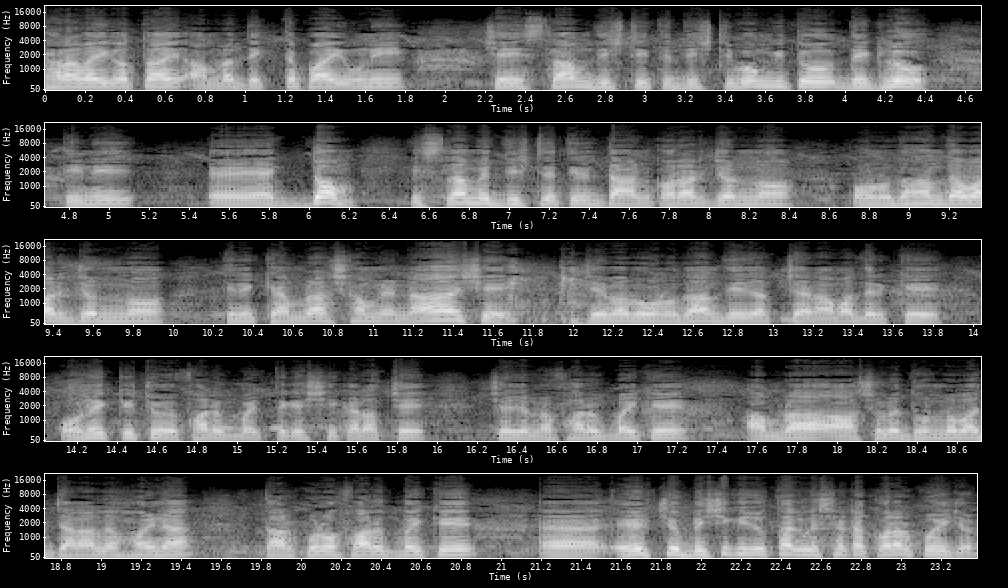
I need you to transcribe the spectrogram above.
ধারাবাহিকতায় আমরা দেখতে পাই উনি সেই ইসলাম দৃষ্টিতে দৃষ্টিভঙ্গিত দেখলেও তিনি একদম ইসলামের দৃষ্টিতে তিনি দান করার জন্য, অনুদান দেওয়ার জন্য, তিনি ক্যামেরার সামনে না এসে যেভাবে অনুদান দিয়ে যাচ্ছেন আমাদেরকে অনেক কিছু ফারুক ভাই থেকে শেখার আছে, সেজন্য ফারুক ভাইকে আমরা আসলে ধন্যবাদ জানালে হয় না। তারপরেও ফারুক ভাইকে এর চেয়ে বেশি কিছু থাকলে সেটা করার প্রয়োজন।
